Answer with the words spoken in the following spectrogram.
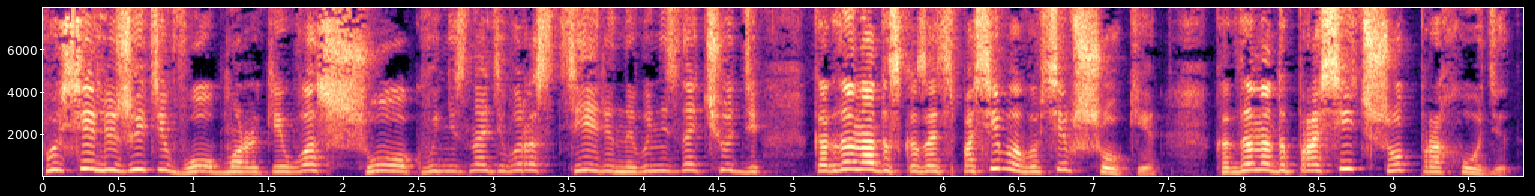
вы все лежите в обмороке, у вас шок, вы не знаете, вы растеряны, вы не знаете, что. Когда надо сказать спасибо, вы все в шоке. Когда надо просить, шок проходит.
